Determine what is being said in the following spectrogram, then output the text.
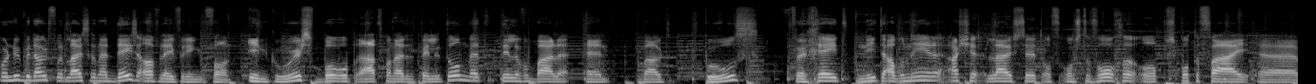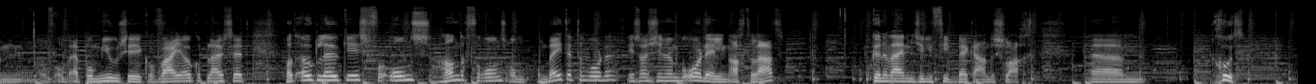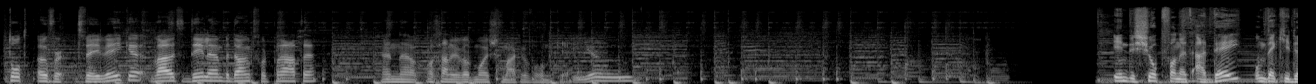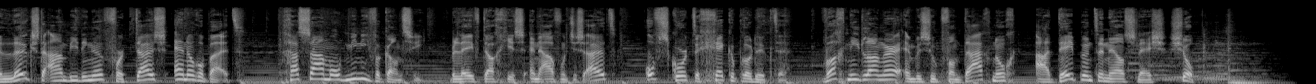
Voor nu bedankt voor het luisteren naar deze aflevering van In Koers. Borrelpraat vanuit het peloton met Dylan van Baarle en Wout Poels. Vergeet niet te abonneren als je luistert of ons te volgen op Spotify um, of, Apple Music of waar je ook op luistert. Wat ook leuk is voor ons, handig voor ons om, om beter te worden, is als je een beoordeling achterlaat. Kunnen wij met jullie feedback aan de slag. Um, goed, tot over twee weken. Wout, Dylan, bedankt voor het praten. En uh, we gaan er weer wat moois van maken de volgende keer. Yo. In de shop van het AD ontdek je de leukste aanbiedingen voor thuis en erop uit. Ga samen op mini-vakantie, beleef dagjes en avondjes uit of scoort de gekke producten. Wacht niet langer en bezoek vandaag nog ad.nl/shop.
